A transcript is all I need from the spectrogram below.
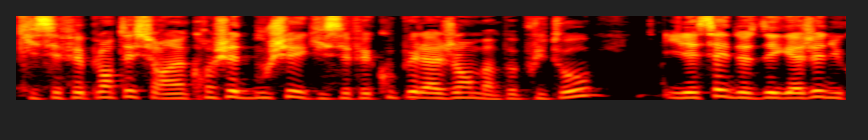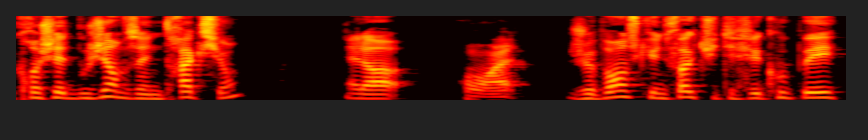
qui s'est fait planter sur un crochet de boucher et qui s'est fait couper la jambe un peu plus tôt. Il essaye de se dégager du crochet de boucher en faisant une traction. Alors, Ouais. je pense qu'une fois que tu t'es fait couper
